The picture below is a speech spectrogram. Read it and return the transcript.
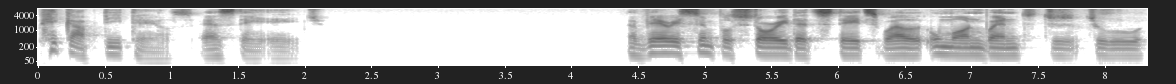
pick up details as they age. A very simple story that states well, Umon went to, to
